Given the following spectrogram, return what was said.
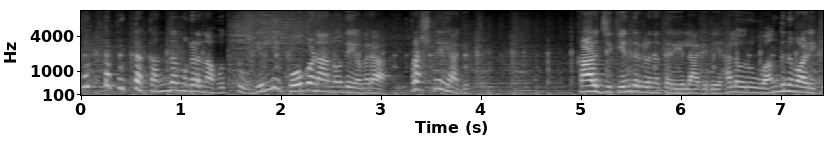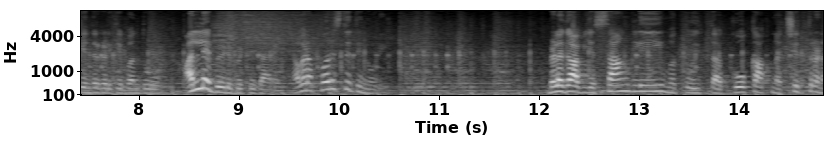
ಪುಟ್ಟ ಪುಟ್ಟ ಕಂದಮಗಳನ್ನು ಹೊತ್ತು ಎಲ್ಲಿಗೆ ಹೋಗೋಣ ಅನ್ನೋದೇ ಅವರ ಪ್ರಶ್ನೆಯಾಗಿತ್ತು. ಕಾಳಜಿ ಕೇಂದ್ರಗಳನ್ನು ತೆರೆಯಲಾಗಿದೆ. ಹಲವರು ಅಂಗನವಾಡಿ ಕೇಂದ್ರಗಳಿಗೆ ಬಂದು ಅಲ್ಲೇ ಬೀಡು ಬಿಟ್ಟಿದ್ದಾರೆ. ಅವರ ಪರಿಸ್ಥಿತಿ ನೋಡಿ. ಬೆಳಗಾವಿಯ ಸಾಂಗ್ಲಿ ಮತ್ತು ಇತ್ತ ಗೋಕಾಕ್ನ ಚಿತ್ರಣ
